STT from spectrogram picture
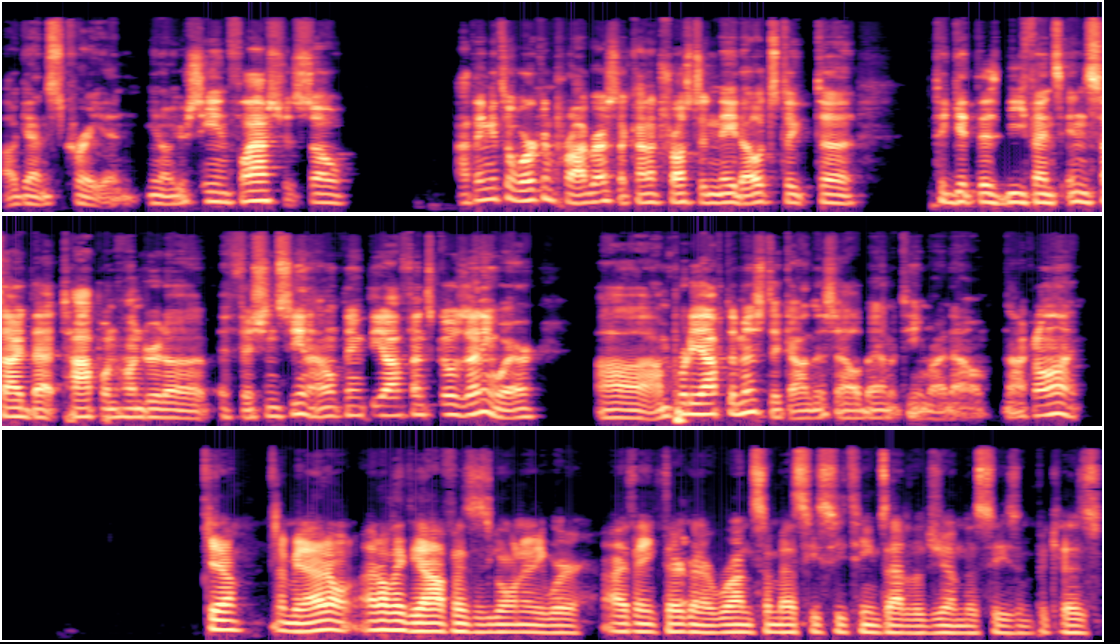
against Creighton. You know, you're seeing flashes. So I think it's a work in progress. I kind of trusted Nate Oats to to to get this defense inside that top 100 uh, efficiency, and I don't think the offense goes anywhere. Uh, I'm pretty optimistic on this Alabama team right now. Not gonna lie. Yeah, I mean, I don't, I don't think the offense is going anywhere. I think they're going to run some SEC teams out of the gym this season because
